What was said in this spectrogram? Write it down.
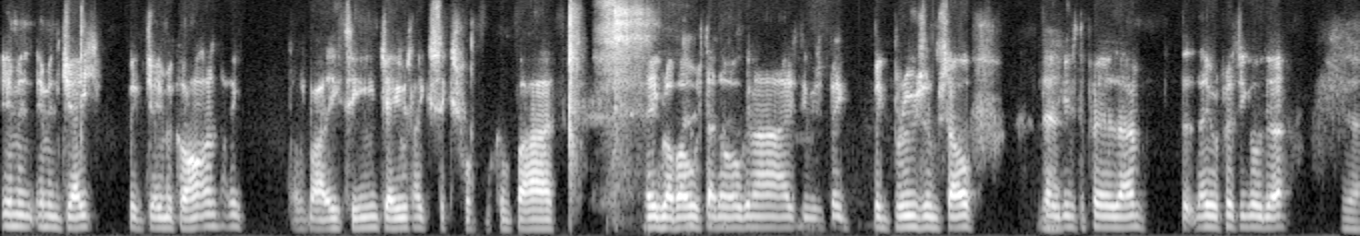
him and him and Jay, big Jay McCartan. I think I was about eighteen. Jay was like six foot fucking five. Craig Robbo was dead organised. He was big, big bruiser himself. Play Yeah. against the pair of them. th- they were pretty good. Yeah.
